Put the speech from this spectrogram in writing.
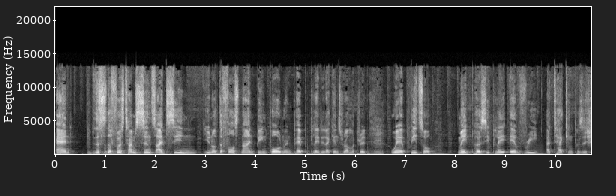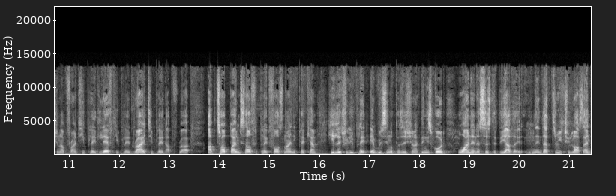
And this is the first time since I'd seen, you know, the false nine being born when Pep played it against Real Madrid, mm. where Pitso made Percy play every attacking position up front. He played left, he played right, he played up uh, up top by himself, he played false nine, he played cam. He literally played every single position. I think he scored one and assisted the other in, in that 3 2 loss. And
